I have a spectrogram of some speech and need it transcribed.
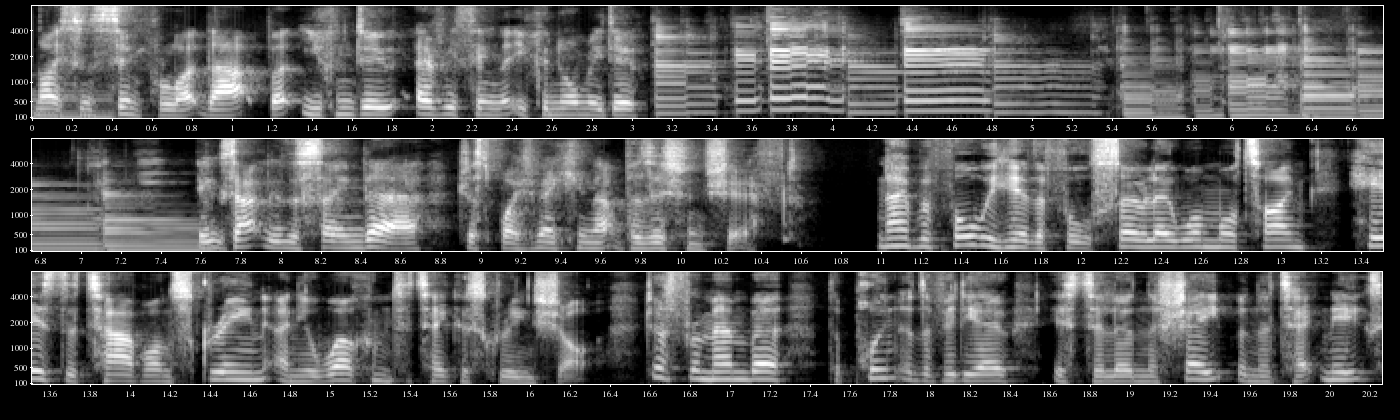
nice and simple like that, but you can do everything that you can normally do. Exactly the same there, just by making that position shift. Now before we hear the full solo one more time, here's the tab on screen and you're welcome to take a screenshot. Just remember, the point of the video is to learn the shape and the techniques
